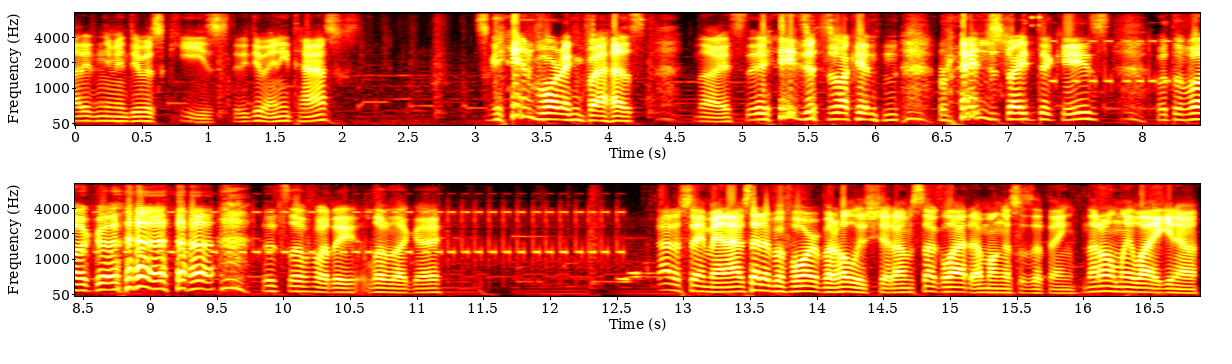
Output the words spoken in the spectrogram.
I didn't even do his keys. Did he do any tasks? Scan boarding pass. Nice. He just fucking ran straight to keys. What the fuck? That's so funny. Love that guy. Gotta say, man, I've said it before, but holy shit, I'm so glad Among Us was a thing. Not only like, you know,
